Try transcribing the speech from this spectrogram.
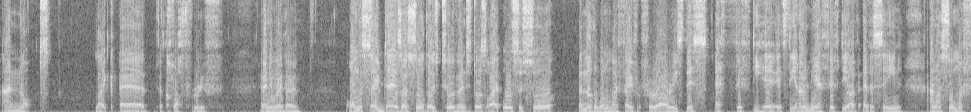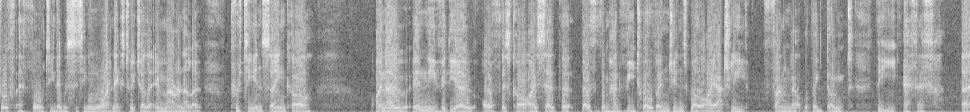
and not like a, a cloth roof. Anyway, though, on the same day as I saw those two Aventadors, I also saw another one of my favourite Ferraris, this F50 here. It's the only F50 I've ever seen, and I saw my fourth F40. They were sitting right next to each other in Maranello. Pretty insane car. I know in the video of this car I said that both of them had V12 engines. Well, I actually found out that they don't. The FF, uh,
